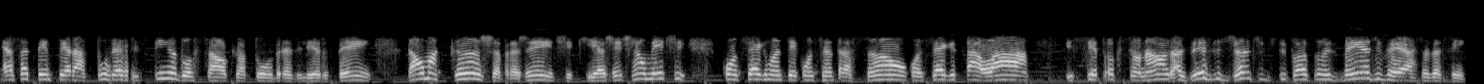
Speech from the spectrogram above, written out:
essa temperatura, essa espinha dorsal que o ator brasileiro tem, dá uma cancha para gente que a gente realmente consegue manter concentração, consegue estar tá lá e ser profissional, às vezes diante de situações bem adversas, assim.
